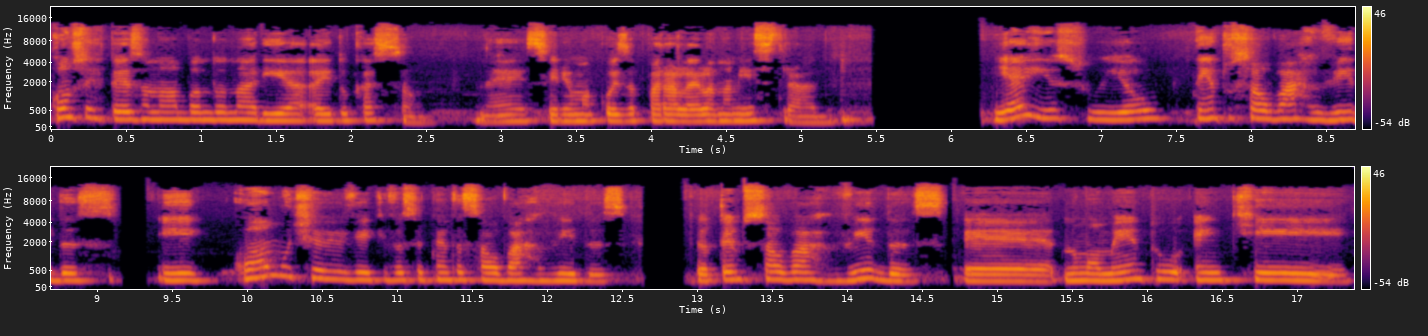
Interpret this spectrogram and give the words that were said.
com certeza não abandonaria a educação, né? Seria uma coisa paralela na minha estrada. E é isso, e eu tento salvar vidas. E como te viver que você tenta salvar vidas? Eu tento salvar vidas é, no momento em que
